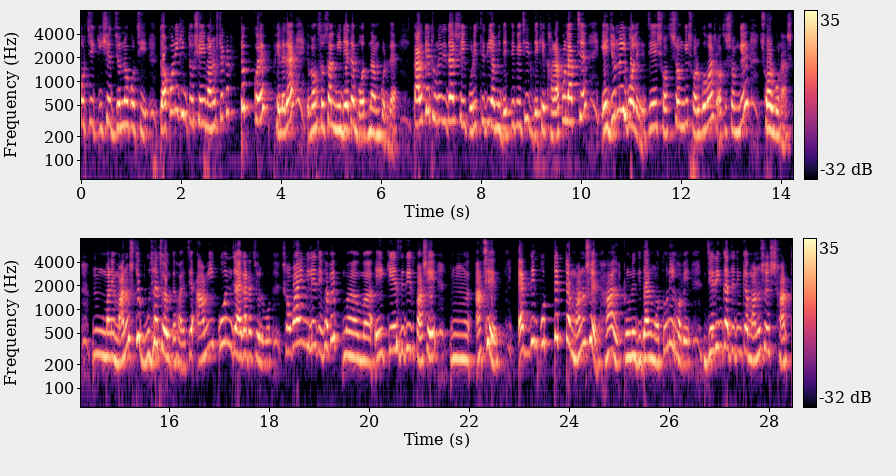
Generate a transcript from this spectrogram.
করছি, কিসের জন্য করছি, তখনই কিন্তু সেই মানুষটাকে টুক করে ফেলে দেয় এবং সোশ্যাল মিডিয়াতে বদনাম করে দেয়। কালকে টুনি দিদার সেই পরিস্থিতি আমি দেখতে পেয়েছি, দেখে খারাপও লাগছে। এই জন্যই বলে যে সৎসঙ্গে স্বর্গবাস, অসৎসঙ্গে সর্বনাশ মানে মানুষকে বুঝে চলতে হয় যে আমি কোন জায়গাটা চলবো। সবাই মিলে যেভাবে এই কেস দিদির পাশে আছে, একদিন প্রত্যেকটা মানুষের হাল টুনি দিদার মতনই হবে। যেদিনকা যেদিনকা মানুষের স্বার্থ,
